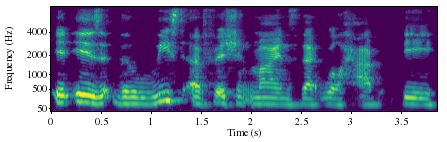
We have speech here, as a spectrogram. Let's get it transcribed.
it is the least efficient mines that will have the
